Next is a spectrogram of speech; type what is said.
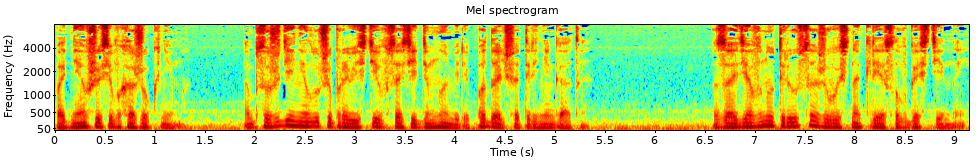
Поднявшись, выхожу к ним – Обсуждение лучше провести в соседнем номере, подальше от ренегата. Зайдя внутрь, усаживаюсь на кресло в гостиной.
